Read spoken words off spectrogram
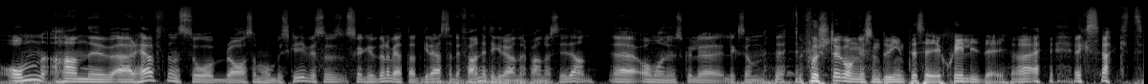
om han nu är hälften så bra som hon beskriver så ska gudarna veta att gräset är fan inte grönare på andra sidan. Eh, om man nu skulle liksom... Första gången som du inte säger skilj dig. Nej, exakt.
